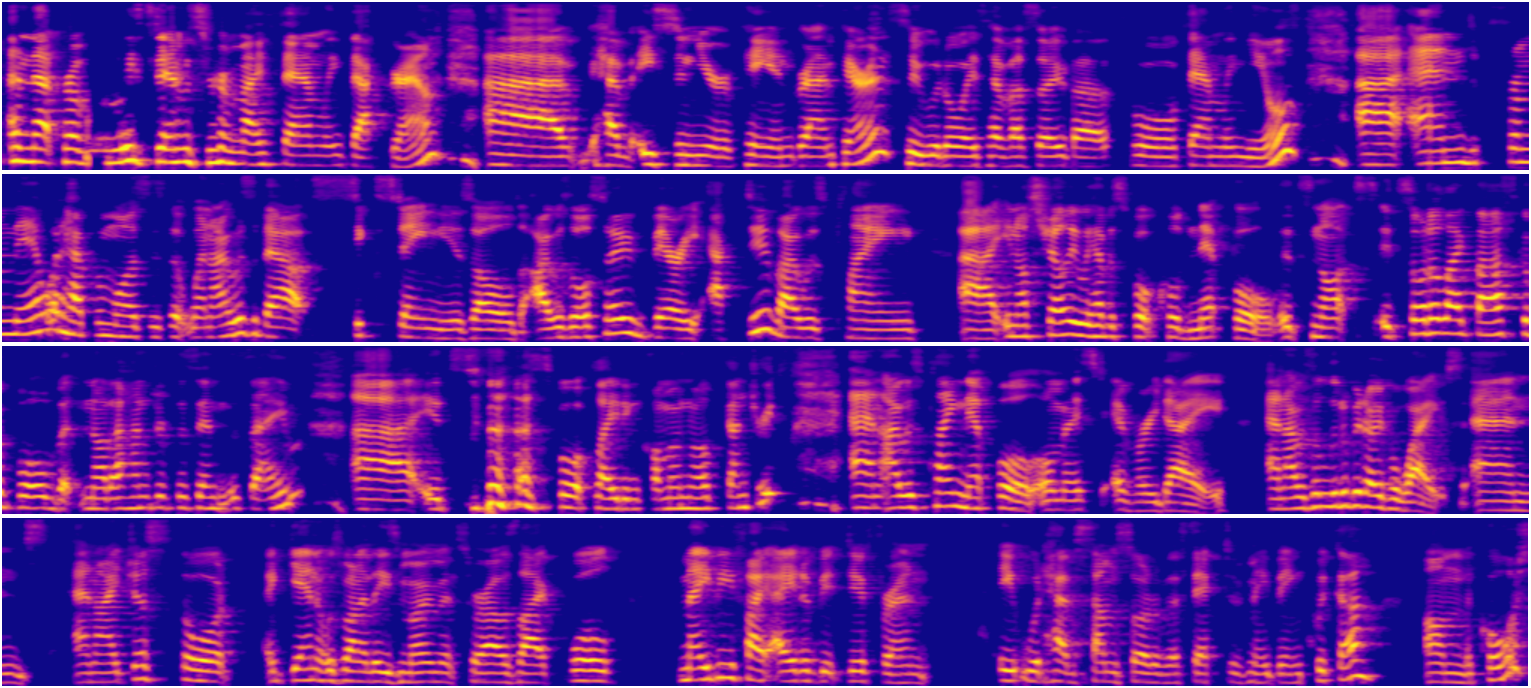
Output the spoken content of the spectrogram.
and that probably stems from my family background. Uh, have Eastern European grandparents who would always have us over for family meals, uh, and from there, what happened was is that when I was about sixteen years old, I was also very active. I was playing uh, in Australia, we have a sport called netball. It's not, it's sort of like basketball, but not 100% the same. Uh, it's a sport played in Commonwealth countries. And I was playing netball almost every day. And I was a little bit overweight. And, and I just thought, again, it was one of these moments where I was like, well, maybe if I ate a bit different, it would have some sort of effect of me being quicker on the court.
